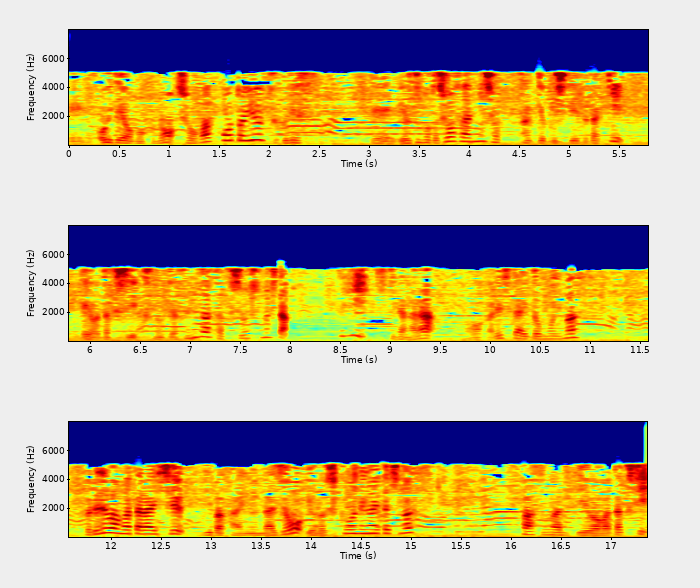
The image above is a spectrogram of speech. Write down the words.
えー、おいでよ僕の小学校という曲です、えー、四本翔さんに作曲していただき、え私楠木あさみが作詞をしました。ぜひ聴きながらお別れしたいと思います。それではまた来週、リバ開運ラジオをよろしくお願いいたします。パーソナリティは私、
